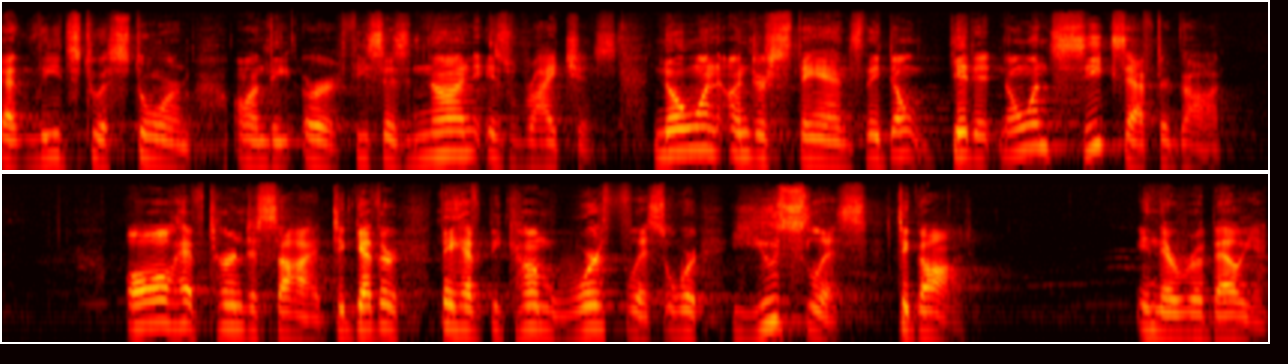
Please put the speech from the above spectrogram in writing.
that leads to a storm on the earth. He says, None is righteous. No one understands. They don't get it. No one seeks after God. All have turned aside. Together, they have become worthless or useless to God in their rebellion.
